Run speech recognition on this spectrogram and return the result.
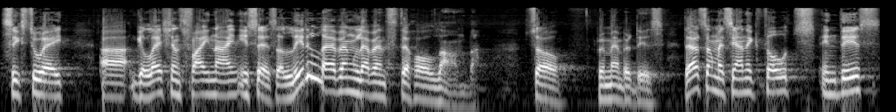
6 to 8. Uh, Galatians 5 9, it says, A little leaven leavens the whole lump. So remember this. There are some messianic thoughts in this.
